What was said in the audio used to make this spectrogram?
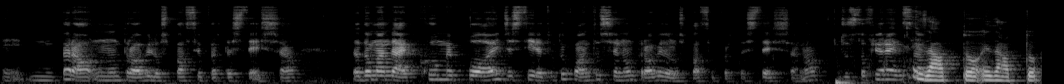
eh, però non trovi lo spazio per te stessa la domanda è come puoi gestire tutto quanto se non trovi dello spazio per te stessa, no? Giusto Fiorenza? Esatto, esatto.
